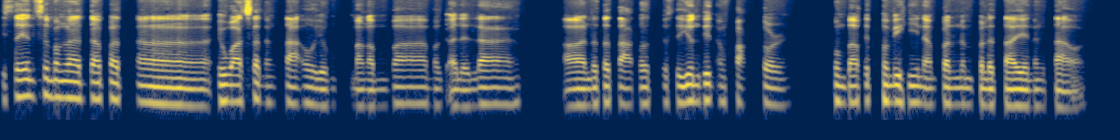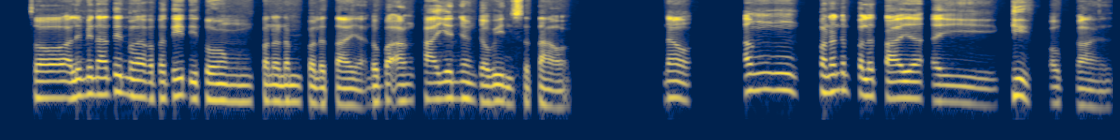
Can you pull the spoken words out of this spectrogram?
isa yan sa mga dapat ah, iwasan ng tao, yung mangamba, mag-alala, ah, natatakot. Kasi yun din ang factor kung bakit humihina ang pananampalataya ng tao. So, alimin natin mga kapatid, itong pananampalataya. Ano ba ang kaya niyang gawin sa tao? Now, ang pananampalataya ay gift of God,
